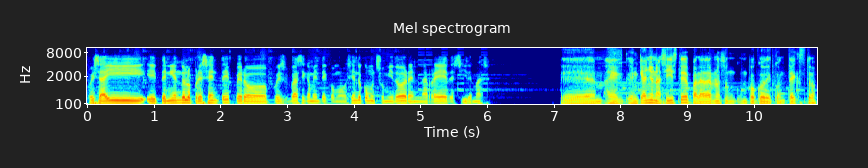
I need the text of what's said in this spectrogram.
pues ahí eh, teniéndolo presente, pero pues básicamente como siendo consumidor en las redes y demás. Eh, ¿En qué año naciste? Para darnos un, poco de contexto,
